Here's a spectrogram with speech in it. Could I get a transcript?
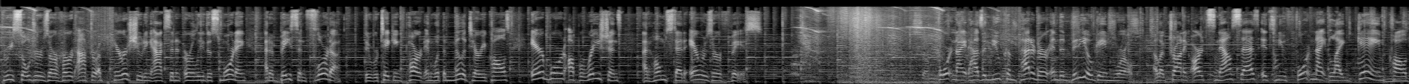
Three soldiers are hurt after a parachuting accident early this morning at a base in Florida. They were taking part in what the military calls airborne operations at Homestead Air Reserve Base. Fortnite has a new competitor in the video game world. Electronic Arts now says its new Fortnite like game called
